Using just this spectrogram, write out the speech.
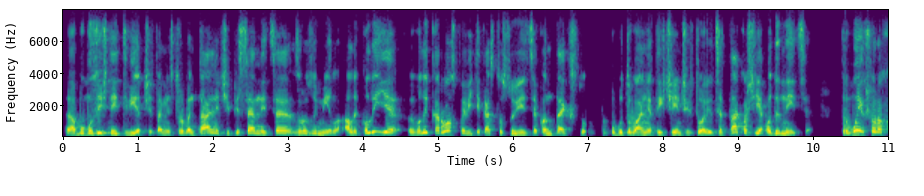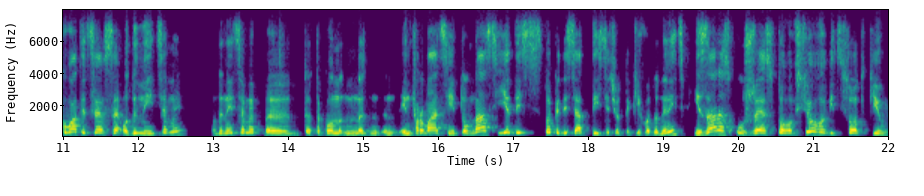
або музичний твір, чи там інструментальний, чи пісенний, це зрозуміло. Але коли є велика розповідь, яка стосується контексту побутування тих чи інших творів, це також є одиниця. Тому, якщо рахувати це все одиницями, одиницями е, такої інформації, то в нас є десь 150 тисяч от таких от одиниць, і зараз уже з того всього відсотків,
